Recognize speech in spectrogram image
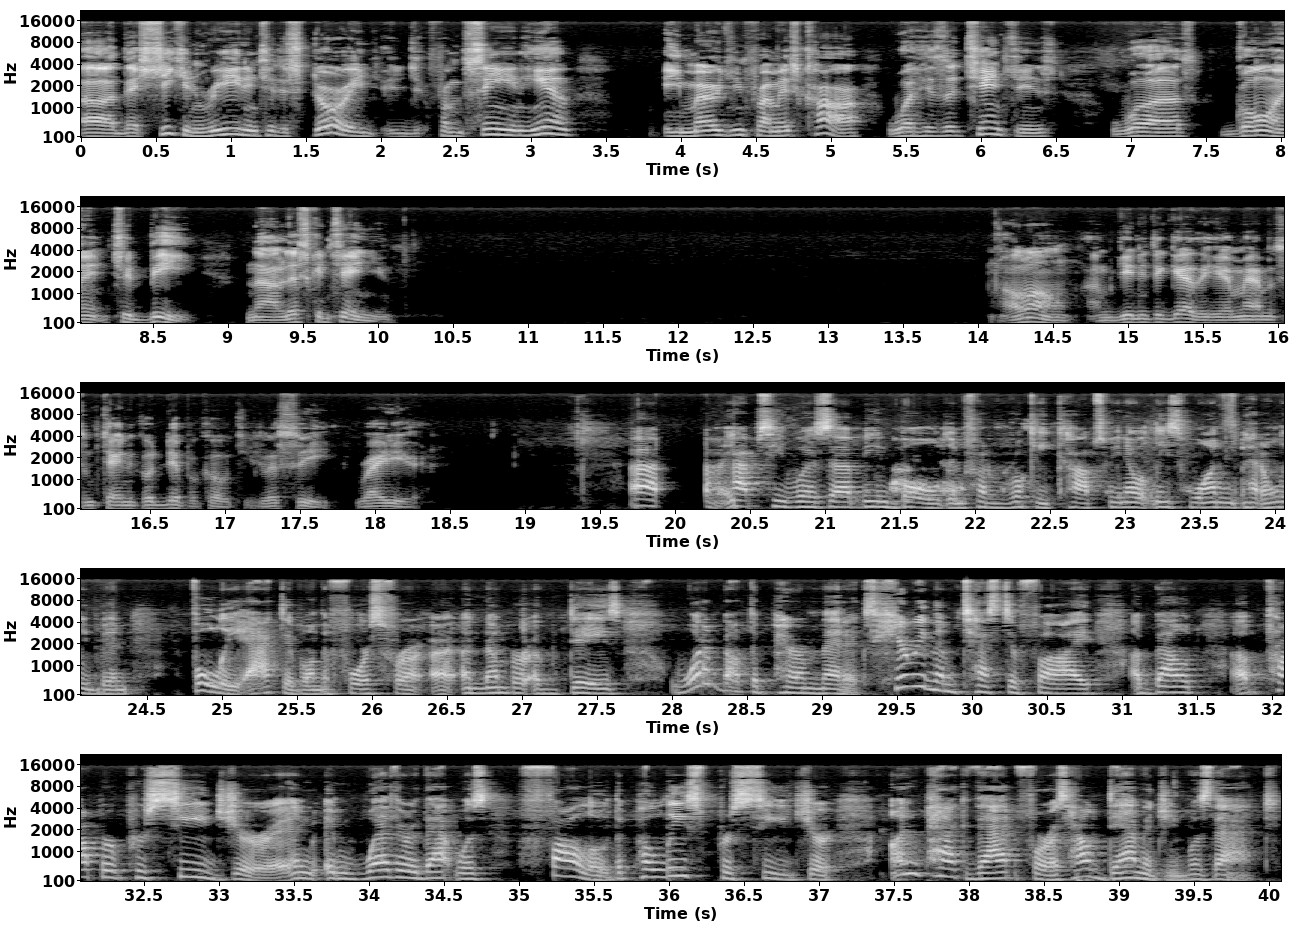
uh, that she can read into the story from seeing him emerging from his car what his intentions was going to be. Now, let's continue. Hold on. I'm getting it together here. I'm having some technical difficulties. Let's see. Right here. Uh, perhaps he was uh, being bold in front of rookie cops. We know at least one had only been fully active on the force for a, a, number of days. What about the paramedics? Hearing them testify about a proper procedure and, and whether that was followed, the police procedure. Unpack that for us. How damaging was that?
